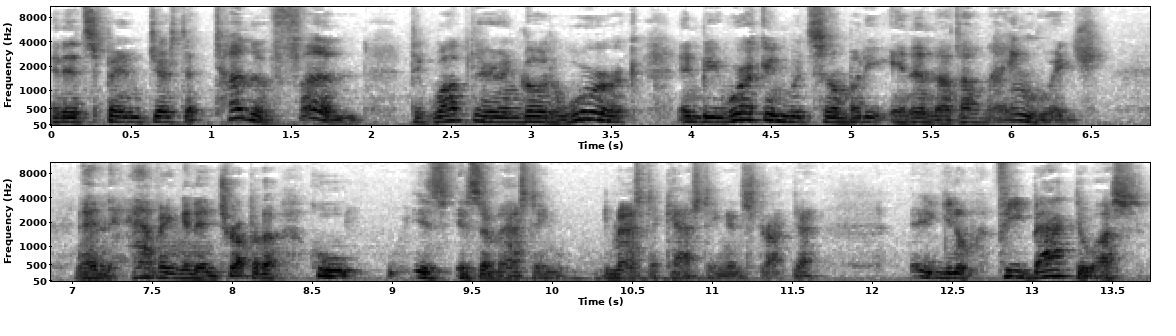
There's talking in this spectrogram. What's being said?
And it's been just a ton of fun to go up there and go to work and be working with somebody in another language and having an interpreter who is, is a master, master casting instructor. You know feed back to us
